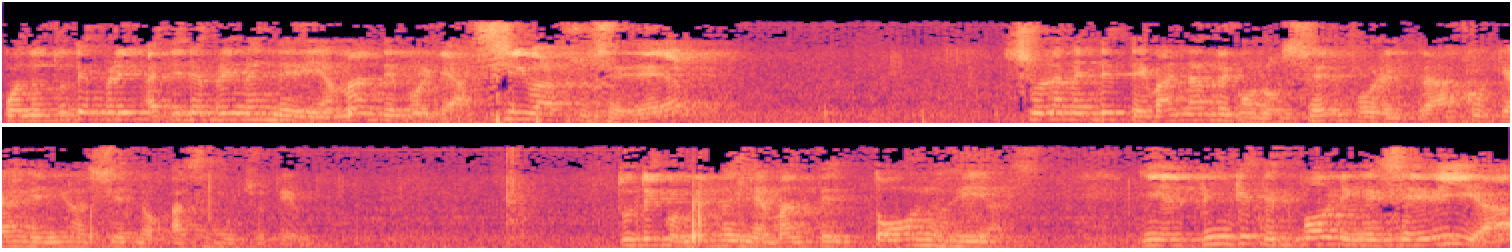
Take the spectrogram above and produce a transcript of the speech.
Cuando tú te a ti te premian de diamante, porque así va a suceder, solamente te van a reconocer por el trabajo que has venido haciendo hace mucho tiempo. Tú te conviertes en diamante todos los días. Y el pin que te ponen ese día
